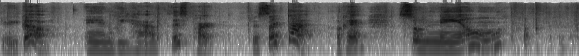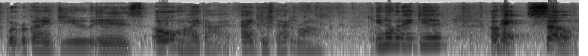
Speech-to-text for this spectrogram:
There you go. And we have this part, just like that. Okay. So now what we're going to do is, oh my God, I did that wrong. You know what I did? Okay, so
